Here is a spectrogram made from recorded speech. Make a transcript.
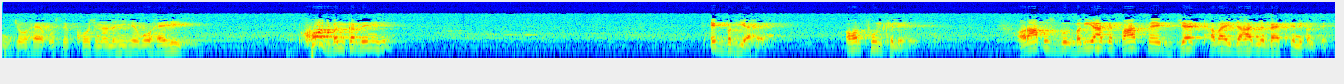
जो है, उसे खोजना नहीं है, वो है ही। खोज बंद कर देनी है। एक बगिया है और फूल खिले हैं। और आप उस बगिया के पास से एक जेट हवाई जहाज़ में बैठ के निकलते हैं।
